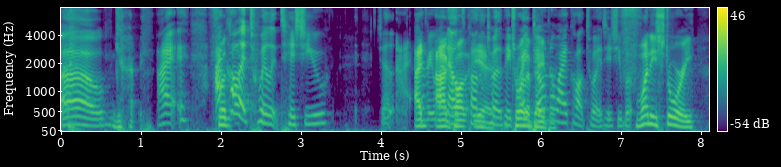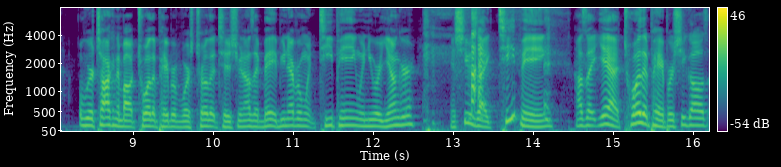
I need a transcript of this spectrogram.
Oh, I I call it toilet tissue. Just, I- everyone I else call it- calls yeah, it toilet paper. toilet I don't paper. know why I call it toilet tissue, but Funny story. We were talking about toilet paper versus toilet tissue, and I was like, "Babe, you never went TPing when you were younger?" And she was like, "TPing." I was like, "Yeah, toilet paper." She goes,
